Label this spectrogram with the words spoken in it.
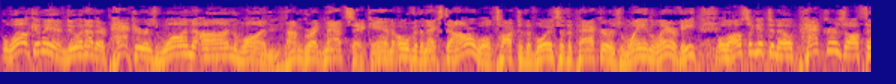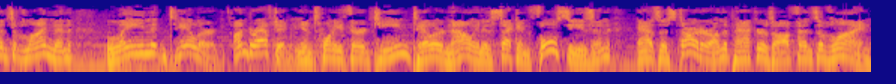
Welcome in to another Packers one on one. I'm Greg Matzek, and over the next hour, we'll talk to the voice of the Packers, Wayne Larrivee. We'll also get to know Packers offensive lineman Lane Taylor. Undrafted in 2013, Taylor now in his second full season as a starter on the Packers offensive line.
